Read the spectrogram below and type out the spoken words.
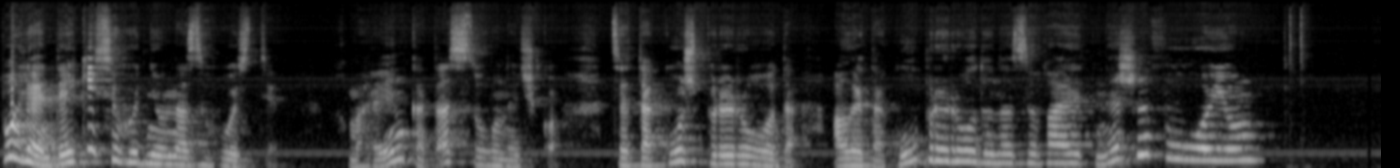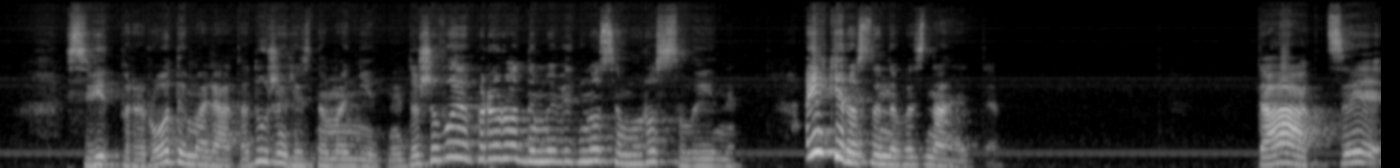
Погляньте, які сьогодні у нас гості. Хмаринка та сонечко. Це також природа, але таку природу називають неживою. Світ природи малята дуже різноманітний. До живої природи ми відносимо рослини. А які рослини ви знаєте? Так, це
